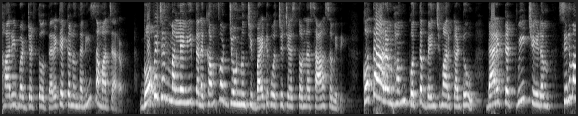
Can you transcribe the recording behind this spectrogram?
భారీ బడ్జెట్తో తెరకెక్కనుందని సమాచారం. గోపీచంద్ మల్లేని తన కంఫర్ట్ జోన్ నుంచి బయటకు వచ్చి చేస్తోన్న సాహసం ఇది. కొత్త ఆరంభం కొత్త బెంచ్ మార్క్ అంటూ డైరెక్టర్ ట్వీట్ చేయడం సినిమా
